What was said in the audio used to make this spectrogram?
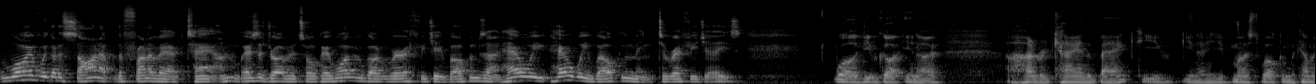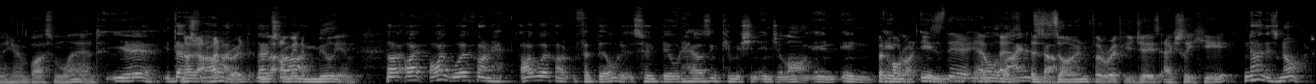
why have we got a sign up at the front of our town as a driving to Torquay? Why have we got a refugee welcome zone? How are we how are we welcoming to refugees? Well, if you've got you know. 100k in the bank, you you know you're most welcome to come in here and buy some land. Yeah, that's Not right. 100. That's I mean a million. Like, I, I work on I work on for builders who build housing commission in Geelong in in. But in, hold on, is there a, a- a zone for refugees actually here? No, there's not.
